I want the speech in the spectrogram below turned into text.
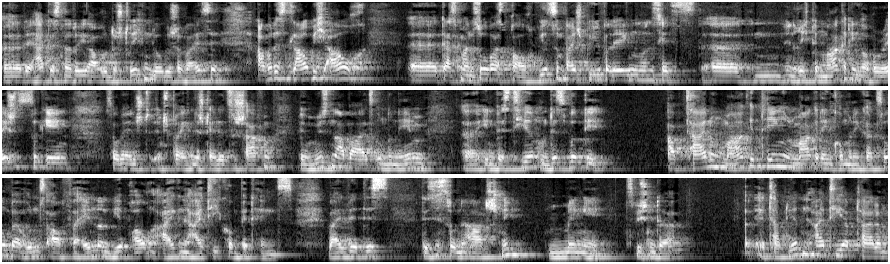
äh, der hat es natürlich auch unterstrichen, logischerweise. Aber das glaube ich auch. Äh, dass man sowas braucht. Wir zum Beispiel überlegen uns jetzt äh, in Richtung Marketing Operations zu gehen, so eine entsprechende Stelle zu schaffen. Wir müssen aber als Unternehmen äh, investieren und das wird die Abteilung Marketing und Marketingkommunikation bei uns auch verändern. Wir brauchen eigene IT-Kompetenz, weil wir das, das ist so eine Art Schnittmenge zwischen der etablierten IT-Abteilung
